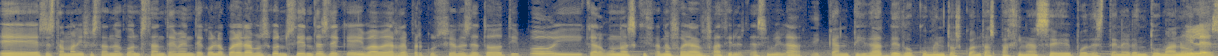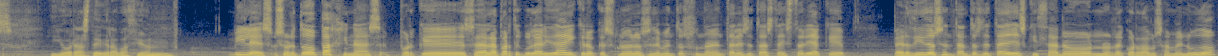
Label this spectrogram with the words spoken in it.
eh, se está manifestando constantemente, con lo cual éramos conscientes de que iba a haber repercusiones de todo tipo y que algunas quizá no fueran fáciles de asimilar. ¿Qué cantidad de documentos, cuántas páginas eh, puedes tener en tu mano? Miles. ¿Y horas de grabación? Miles, sobre todo páginas, porque se da la particularidad y creo que es uno de los elementos fundamentales de toda esta historia que perdidos en tantos detalles quizá no, no recordamos a menudo.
